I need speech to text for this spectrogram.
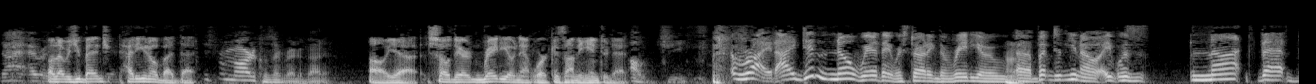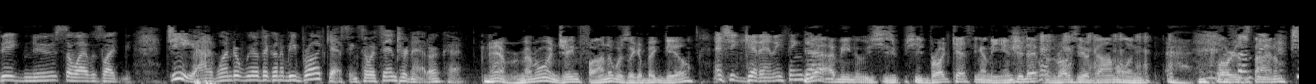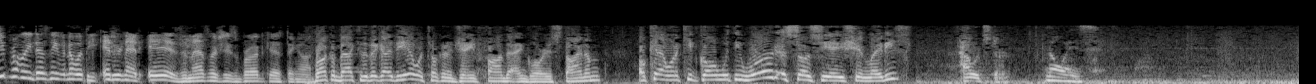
No, I, I read Oh, that was you, Benj? How do you know about that? Just from articles I've read about it. Oh, yeah. So their radio network is on the Internet. Oh, gee. Right. I didn't know where they were starting the radio, uh, but, you know, it was not that big news, so I was like, gee, I wonder where they're going to be broadcasting. So it's Internet, okay. Yeah, remember when Jane Fonda was like a big deal? And she could get anything done? Yeah, I mean, it was, she's, she's broadcasting on the Internet with Rosie O'Donnell and Gloria Steinem. She probably doesn't even know what the Internet is, and that's what she's broadcasting on. Welcome back to The Big Idea. We're talking to Jane Fonda and Gloria Steinem. Okay, I want to keep going with the word association, ladies. Howard Stern. Noise.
